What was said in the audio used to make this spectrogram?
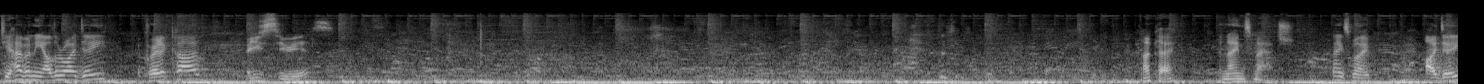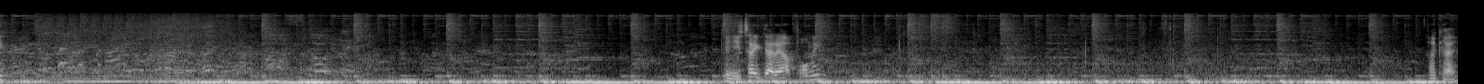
Do you have any other ID? A credit card? Are you serious? Okay, the names match. Thanks, mate. ID? Can you take that out for me? Okay,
